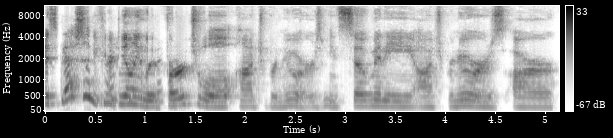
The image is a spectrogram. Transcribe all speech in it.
Especially if you're dealing with virtual entrepreneurs. I mean, so many entrepreneurs are,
